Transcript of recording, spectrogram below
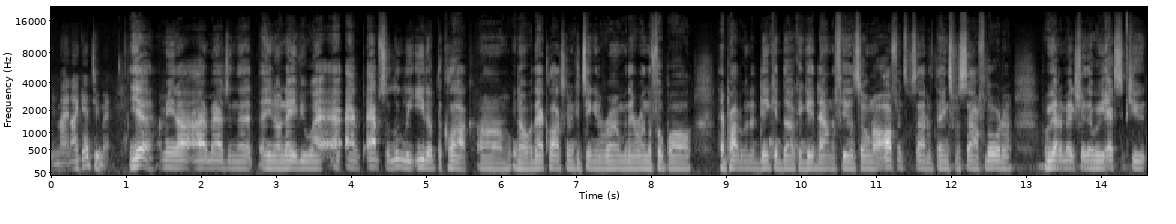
you might not get too many. Yeah, I mean, I, I imagine that you know Navy will a- a- absolutely eat up the clock. Um, you know, that clock's going to continue to run when they run the football. They're probably going to dink and dunk and get down the field. So on the offensive side of things for South Florida, we got to make sure that we execute,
